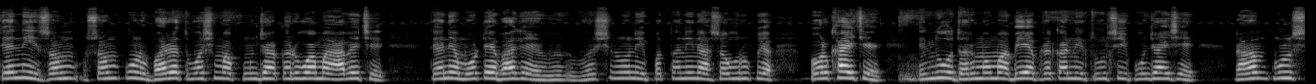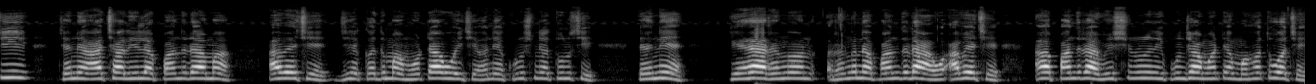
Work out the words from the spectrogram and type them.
તેની સંપૂર્ણ ભારત વર્ષમાં પૂજા કરવામાં આવે છે. તેને મોટે ભાગે વિષ્ણુની પત્નીના સ્વરૂપે ઓળખાય છે. હિન્દુ ધર્મમાં બે પ્રકારની તુલસી પૂજાય છે. રામ તુલસી જેને આછા લીલા પાંદડામાં આવે છે, જે કદમાં મોટા હોય છે અને કૃષ્ણ તુલસી તેને ઘેરા રંગ, રંગના પાંદડા આવે છે. આ પાંદડા વિષ્ણુની પૂજા માટે મહત્વ છે.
